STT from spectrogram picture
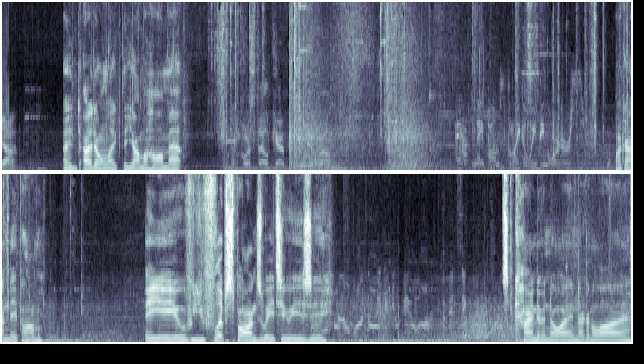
Yeah. I, I don't like the Yamaha map. Fuck on napalm. Hey, you you flip spawns way too easy. It's kind of annoying, not gonna lie.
